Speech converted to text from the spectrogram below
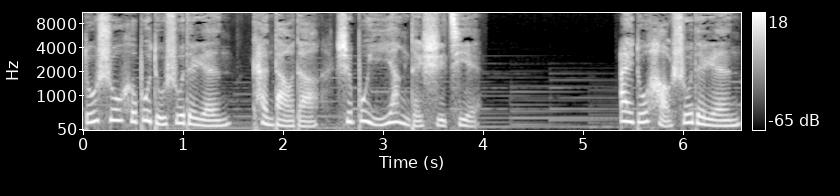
读书和不读书的人看到的是不一样的世界。爱读好书的人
